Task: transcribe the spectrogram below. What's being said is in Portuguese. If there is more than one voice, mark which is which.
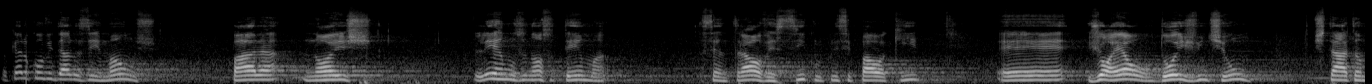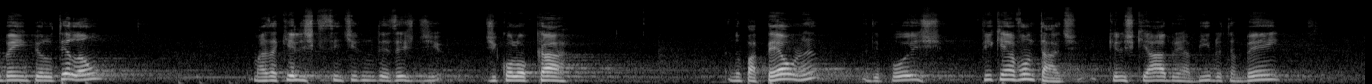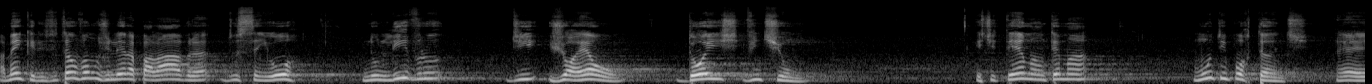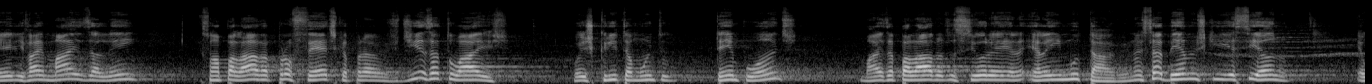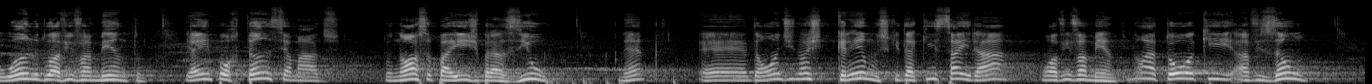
Speaker 1: Eu quero convidar os irmãos para nós lermos o nosso tema central, versículo principal aqui, é Joel 2, 21, está também pelo telão, mas aqueles que sentiram o desejo de, de colocar no papel, né? Depois fiquem à vontade. Aqueles que abrem a Bíblia também, Amém, queridos? Então vamos ler a palavra do Senhor no livro de Joel 2, 21. Este tema é um tema muito importante. É, ele vai mais além, é uma palavra profética para os dias atuais. Foi escrita há muito tempo antes, mas a palavra do Senhor é, ela é imutável. Nós sabemos que esse ano é o ano do avivamento e a importância, amados, do nosso país Brasil, né? É, da onde nós cremos que daqui sairá o avivamento. Não é à toa que a visão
